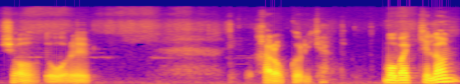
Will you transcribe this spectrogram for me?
شاه دوباره خرابکاری کرد. موکلان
